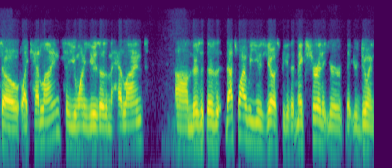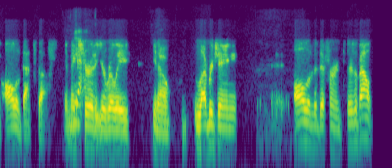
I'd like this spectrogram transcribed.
so like headlines. So you want to use those in the headlines. Um, there's a, there's a, that's why we use Yoast because it makes sure that you're that you're doing all of that stuff. It makes yeah. sure that you're really, you know, leveraging all of the different, there's about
